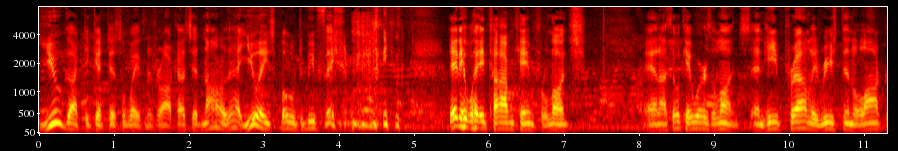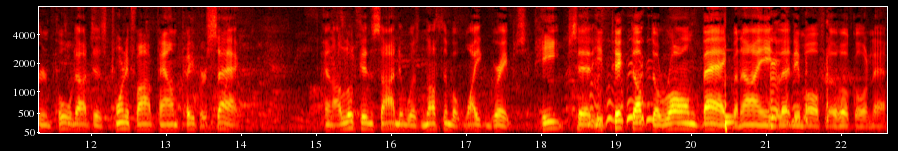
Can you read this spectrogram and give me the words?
"You got to get this away from this rock." I said, "Not only that, you ain't supposed to be fishing." anyway, Tom came for lunch, and I said, "Okay, where's the lunch?" And he proudly reached in the locker and pulled out this 25-pound paper sack. And I looked inside, and it was nothing but white grapes. He said he picked up the wrong bag, but I ain't letting him off the hook on that.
